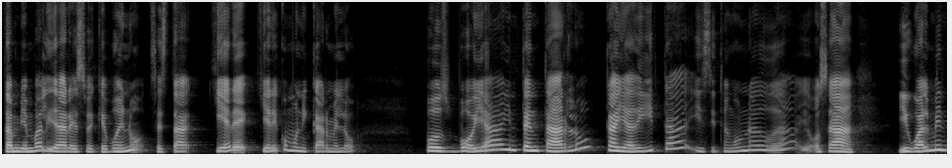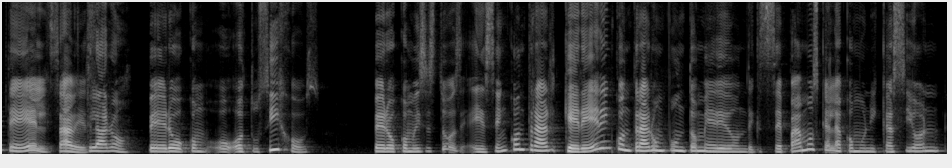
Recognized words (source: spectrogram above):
también validar eso de que, bueno, se está, quiere, quiere comunicármelo, pues voy a intentarlo calladita y si tengo una duda, o sea, Igualmente él, ¿sabes? Claro. Pero, como, o, tus hijos. Pero como dices tú, es encontrar, querer encontrar un punto medio donde sepamos que la comunicación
